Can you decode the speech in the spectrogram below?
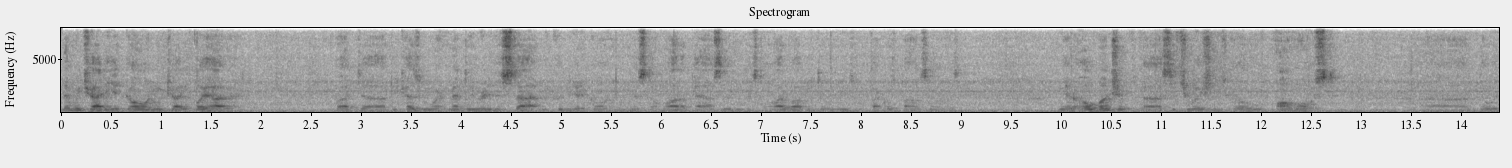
Then we tried to get going, we tried to play harder, but uh, because we weren't mentally ready to start, we couldn't get it going. We missed a lot of passes, we missed a lot of opportunities, the puck was bouncing on us. We had a whole bunch of uh, situations go almost. uh, that were were-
